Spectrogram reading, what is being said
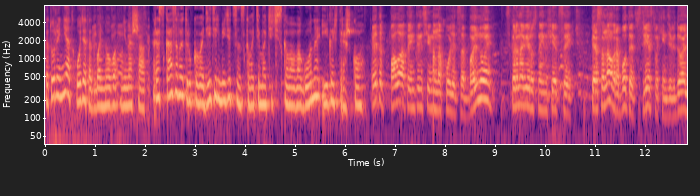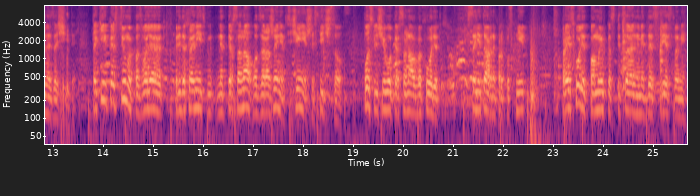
которые которые не отходят от больного ни на шаг. Рассказывает руководитель медицинского тематического вагона Игорь Трошко. Эта палата интенсивно находится больной с коронавирусной инфекцией. Персонал работает в средствах индивидуальной защиты. Такие костюмы позволяют предохранить медперсонал от заражения в течение 6 часов. После чего персонал выходит в санитарный пропускник, происходит помывка специальными ДЭС-средствами,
